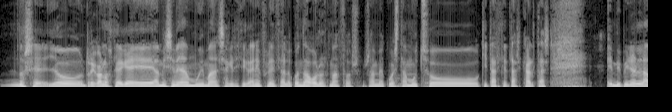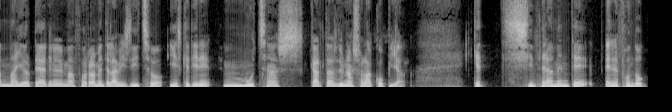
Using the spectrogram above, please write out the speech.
no sé, yo reconozco que a mí se me da muy mal sacrificar influencia cuando hago los mazos. O sea, me cuesta mucho quitar ciertas cartas en mi opinión, la mayor pega que tiene el mazo, realmente la habéis dicho, y es que tiene muchas cartas de una sola copia. Que, sinceramente, en el fondo,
